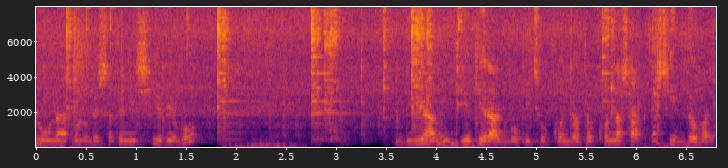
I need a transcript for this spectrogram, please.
নুন আর হলুদের সাথে মিশিয়ে দেব। দিয়ে আমি ঢেকে রাখব কিছুক্ষণ, যতক্ষণ না শাকটা সিদ্ধ হয়।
